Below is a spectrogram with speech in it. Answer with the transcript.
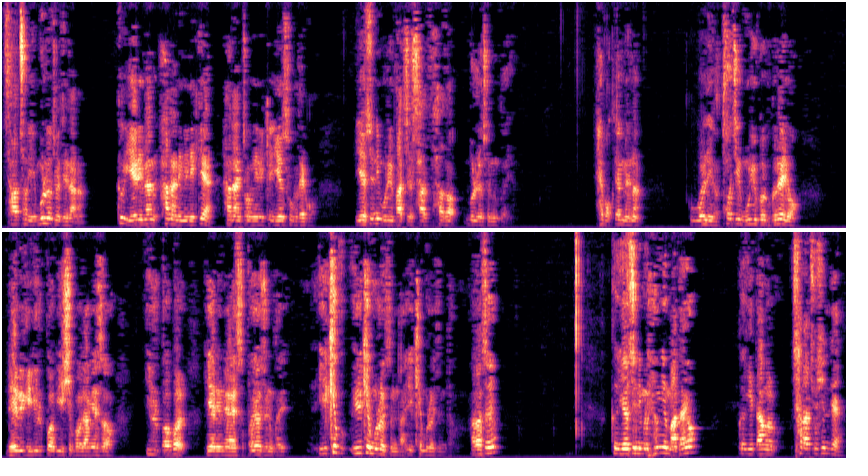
사촌이 물러줘야 되잖아. 그 예리면 하나님이니까 하나님 종이니까 예수가 되고 예수님 우리 밭을 사, 사서 물려주는 거예요. 회복되면은 그 원리가 토지 무리법 그래요. 레위기 율법 25장에서 율법을 예레미야에서 보여주는 거예요. 이렇게 이렇게 물려준다. 이렇게 물려준다. 알았어요? 그 예수님은 형님 맞아요? 그 이 땅을 살아주신대.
